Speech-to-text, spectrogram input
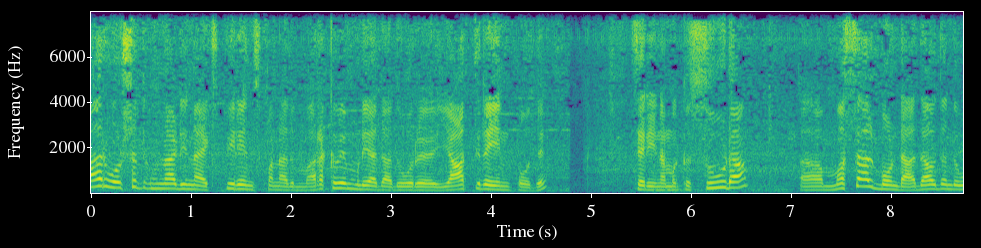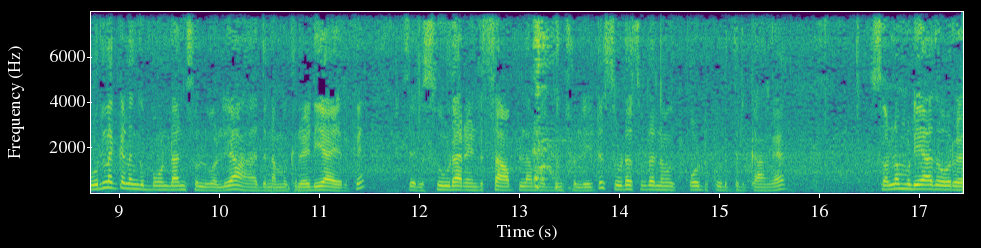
ஆறு வருஷத்துக்கு முன்னாடி நான் எக்ஸ்பீரியன்ஸ் பண்ண அது மறக்கவே முடியாது. அது ஒரு யாத்திரையின் போது. சரி நமக்கு சூடா மசால் போண்டா அதாவது அந்த உருளைக்கிழங்கு போண்டான்னு சொல்லுவோம் இல்லையா? அது நமக்கு ரெடியாகிருக்கு சரி சூடா ரெண்டு சாப்பிடலாம் அப்படின்னு சொல்லிட்டு சுட சுட நமக்கு போட்டு கொடுத்துருக்காங்க. சொல்ல முடியாத ஒரு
